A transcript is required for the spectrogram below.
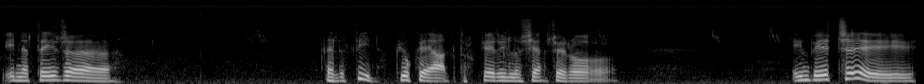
in attesa della Tina, più che altro, che rilasciassero. Invece,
